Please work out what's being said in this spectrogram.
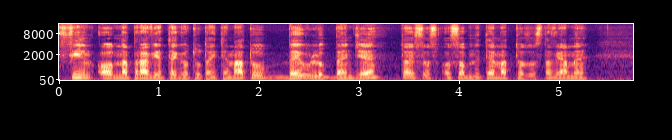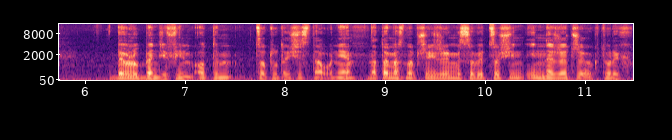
Film o naprawie tego tutaj tematu był lub będzie. To jest os- osobny temat, to zostawiamy był lub będzie film o tym, co tutaj się stało, nie? Natomiast no przyjrzyjmy sobie coś in, inne rzeczy, o których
